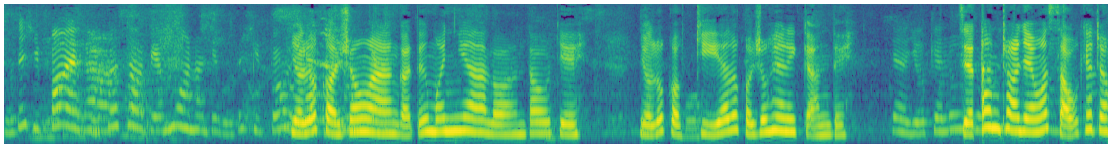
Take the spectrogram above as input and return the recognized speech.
của tí xí bao ấy có sao tiền mua nó chỉ của tí xí bao giờ lúc còn sống à cả thứ mới nha lo đâu chị. Giờ lúc còn kỳ á lúc còn sống hay đi cạn đi. Chỉ tan cho chị mất sáu cái cho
